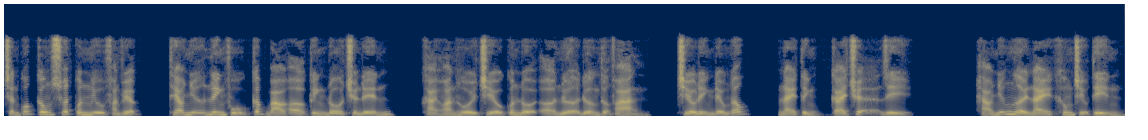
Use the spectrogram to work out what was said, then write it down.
Trấn quốc công suất quân mưu phản việc, theo những ninh phủ cấp báo ở kinh đô truyền đến, khải hoàn hồi chiều quân đội ở nửa đường thượng phản, triều đình đều đốc, này tính cái chuyện gì. Hảo những người này không chịu tin,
